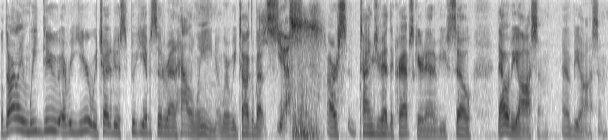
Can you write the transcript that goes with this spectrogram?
Well, Darlene, we do every year. We try to do a spooky episode around Halloween where we talk about Yes. our times you've had the crap scared out of you. So that would be awesome. That would be awesome.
